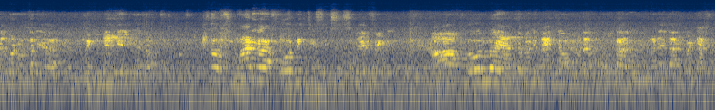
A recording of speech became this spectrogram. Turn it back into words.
నిలబడి ఉంటారు కదా మెట్టి మీద వెళ్ళిపోతాం. సో సుమారుగా ఫోర్ నుంచి సిక్స్ స్క్వేర్ ఫీట్ ఆ ఫ్లోర్లో ఎంతమంది మ్యాక్సిమం ఉంటారు అనే దాన్ని బట్టి అక్కడ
